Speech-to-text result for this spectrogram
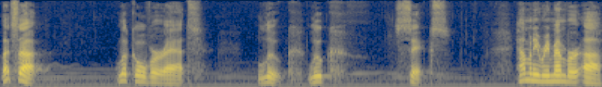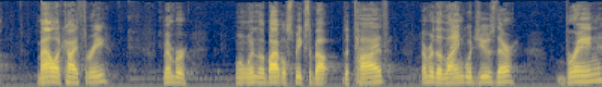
Let's uh, look over at Luke. Luke 6. How many remember uh, Malachi 3? Remember when, when the Bible speaks about the tithe? Remember the language used there? Bring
